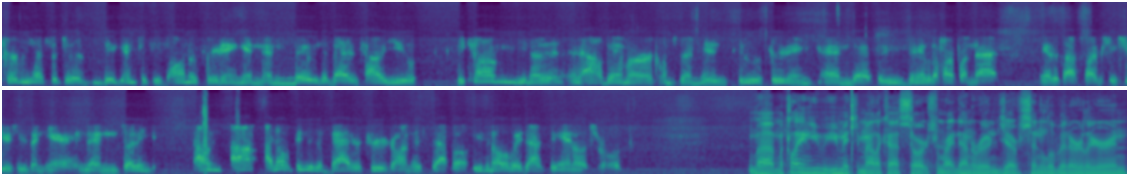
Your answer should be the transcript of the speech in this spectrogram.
Kirby has such a big emphasis on recruiting and, and knows that that is how you become, you know, an Alabama or Clemson is through recruiting. And uh, so he's been able to harp on that, you know, the past five or six years he's been here. And, and so I think I don't, I don't think there's a bad recruiter on his staff, even all the way down to the analyst role. Uh, McClain, you, you mentioned Malaki Starks from right down the road in Jefferson a little bit earlier, and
